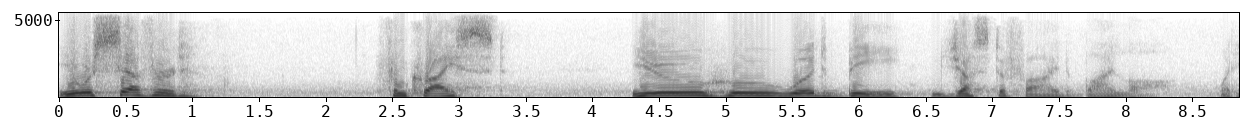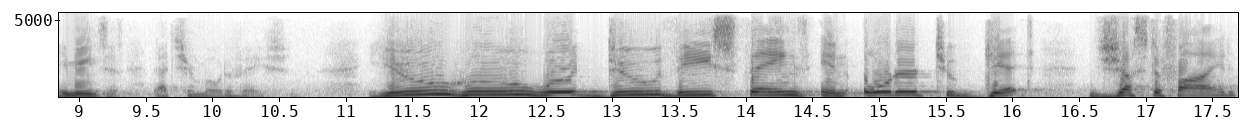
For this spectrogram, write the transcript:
You were severed from Christ, you who would be justified by law. What he means is that's your motivation. You who would do these things in order to get justified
